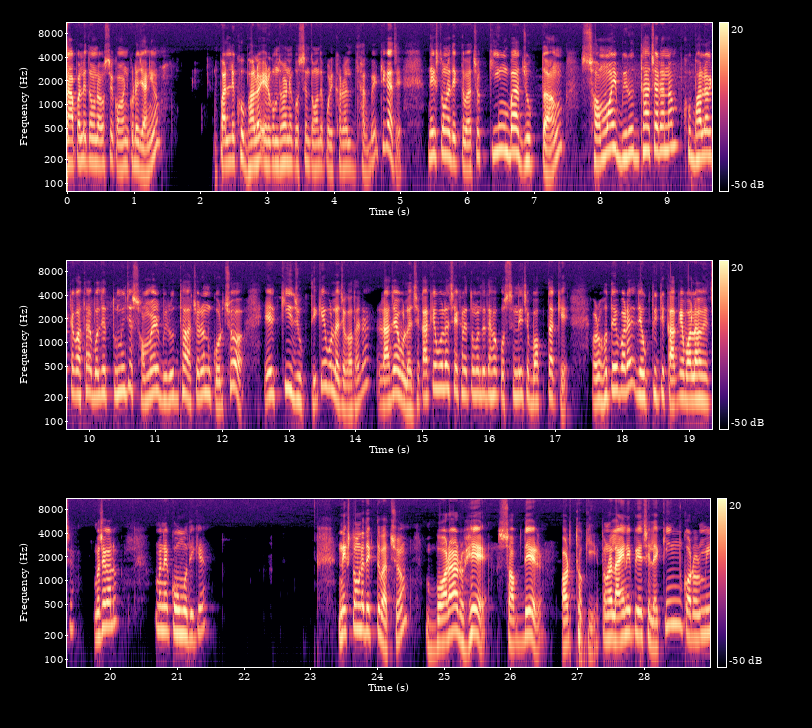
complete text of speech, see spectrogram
না পারলে তোমরা অবশ্যই কমেন্ট করে জানিও। পারলে খুব ভালো এরকম ধরনের কোশ্চেন তোমাদের পরীক্ষার হলে থাকবে, ঠিক আছে? নেক্সট তোমরা দেখতে পাচ্ছ, কিং বা যুক্তাং সময় বিরুদ্ধাচরণম খুব ভালো একটা কথা বলছে, তুমি যে সময়ের বিরুদ্ধে আচরণ করছ, এর কি যুক্তি? কে বলেছে কথাটা? রাজা বলেছে। কাকে বলেছে? এখানে তোমাদের দেখো কোশ্চেন দিয়েছে বক্তাকে। আবার হতেই পারে যে উক্তিটি কাকে বলা হয়েছে। বোঝা গেল? মানে কৌমুদিকে নেক্সট তোমরা দেখতে পাচ্ছ, বরারহে শব্দের অর্থ কী? তোমরা লাইনে পেয়েছিলে, কিং করমি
